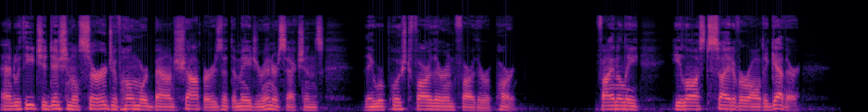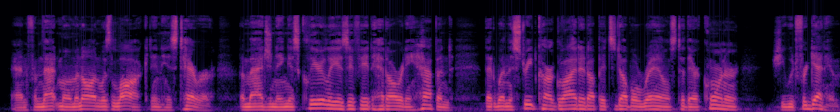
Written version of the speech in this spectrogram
And with each additional surge of homeward bound shoppers at the major intersections, they were pushed farther and farther apart. Finally, he lost sight of her altogether, and from that moment on was locked in his terror, imagining as clearly as if it had already happened that when the streetcar glided up its double rails to their corner, she would forget him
